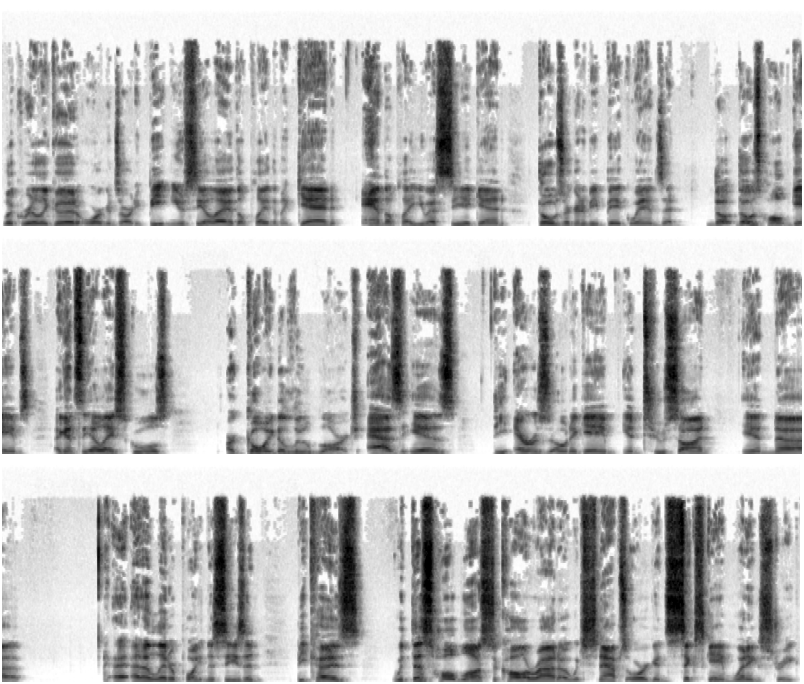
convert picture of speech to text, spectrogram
look really good. Oregon's already beaten UCLA. They'll play them again, and they'll play USC again. Those are going to be big wins. And th- those home games against the LA schools are going to loom large, as is the Arizona game in Tucson in uh, at a later point in the season. Because with this home loss to Colorado, which snaps Oregon's six game winning streak,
